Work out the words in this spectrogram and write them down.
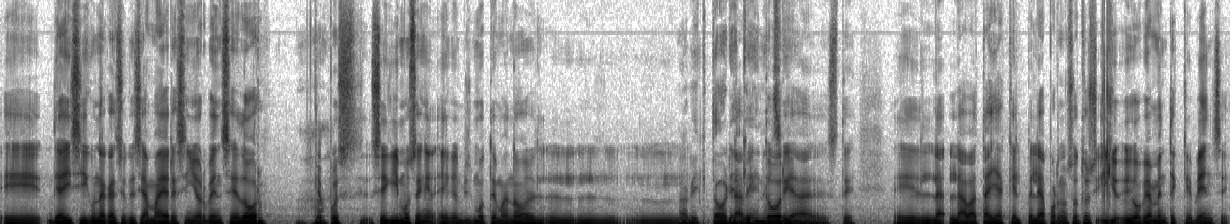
Eh, de ahí sigue una canción que se llama Eres Señor Vencedor, que pues seguimos en el, en el mismo tema, ¿no? El- el- el- La victoria La victoria, este, eh, la, la batalla que Él pelea por nosotros y, y obviamente que vence.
